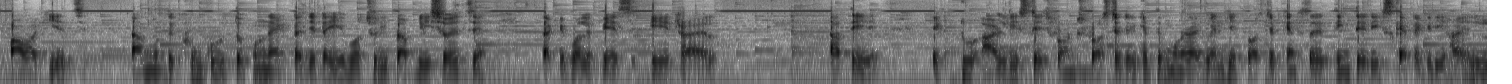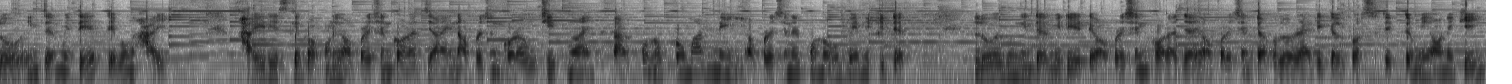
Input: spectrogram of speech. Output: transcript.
পাওয়া গিয়েছে। তার মধ্যে খুব গুরুত্বপূর্ণ একটা যেটা এবছরই পাবলিশ হয়েছে, তাকে বলে পেস এ ট্রায়াল তাতে একটু আর্লি স্টেজ ফ্রন্ট প্রস্টেটের ক্ষেত্রে মনে রাখবেন যে প্রস্টেট ক্যান্সারের তিনটে রিস্ক ক্যাটাগরি হয় লো ইন্টারমিডিয়েট এবং হাই হাই রিস্কে কখনোই অপারেশন করা যায় না অপারেশন করা উচিত নয়, তার কোনো প্রমাণ নেই অপারেশনের কোনো বেনিফিটের লো এবং ইন্টারমিডিয়েটে অপারেশন করা যায় অপারেশনটা হলো র্যাডিক্যাল প্রস্টেটেক্টমি অনেকেই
